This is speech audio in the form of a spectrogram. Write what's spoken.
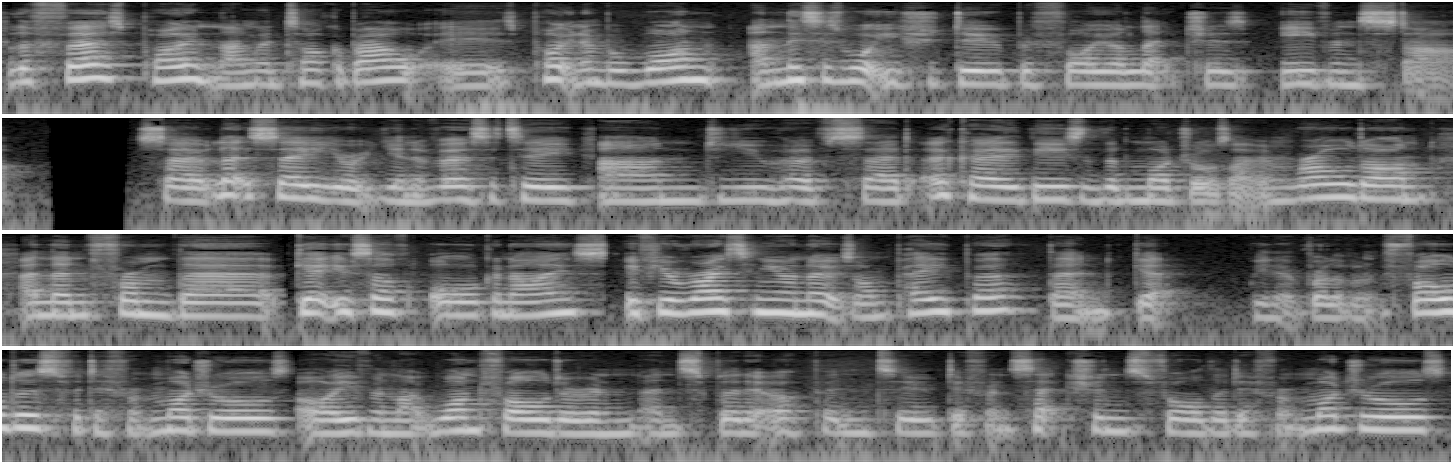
The first point I'm going to talk about is point number one, and this is what you should do before your lectures even start. So let's say you're at university and you have said, okay, these are the modules I've enrolled on, and then from there, get yourself organised. If you're writing your notes on paper, then get you know relevant folders for different modules or even like one folder and, and split it up into different sections for the different modules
